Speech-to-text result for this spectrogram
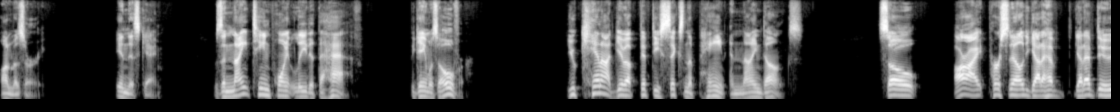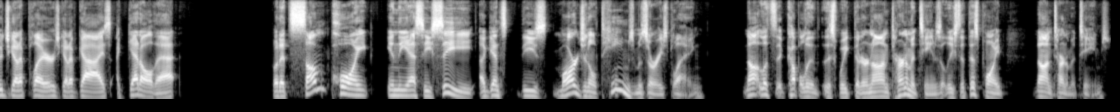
on Missouri in this game. It was a 19 point lead at the half. The game was over. You cannot give up 56 in the paint and nine dunks. So, all right, personnel, you gotta have gotta have dudes, you gotta have players, you gotta have guys. I get all that. But at some point in the SEC against these marginal teams Missouri's playing, not let's a couple this week that are non-tournament teams, at least at this point, non-tournament teams.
